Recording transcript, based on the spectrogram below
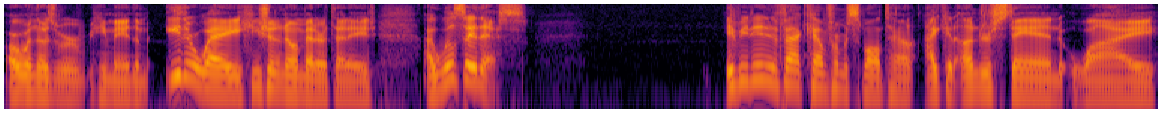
or when those were he made them. Either way, he should have known better at that age. I will say this: if he did in fact come from a small town, I can understand why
